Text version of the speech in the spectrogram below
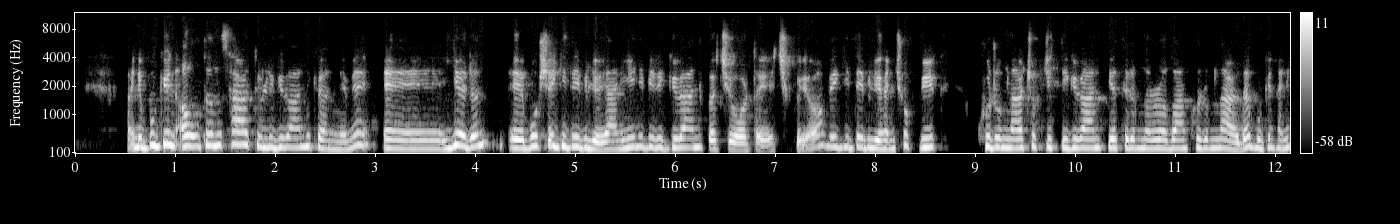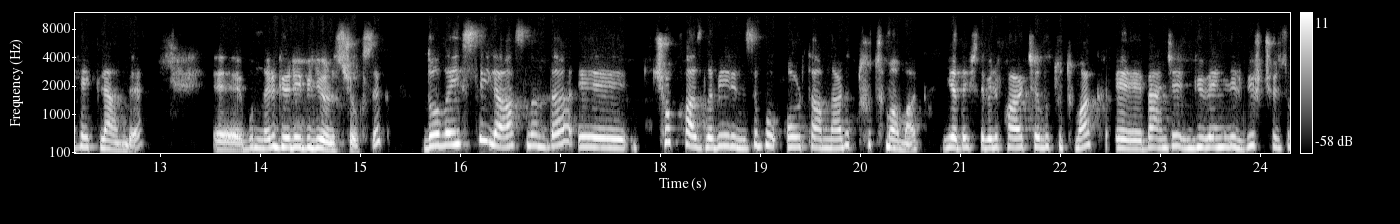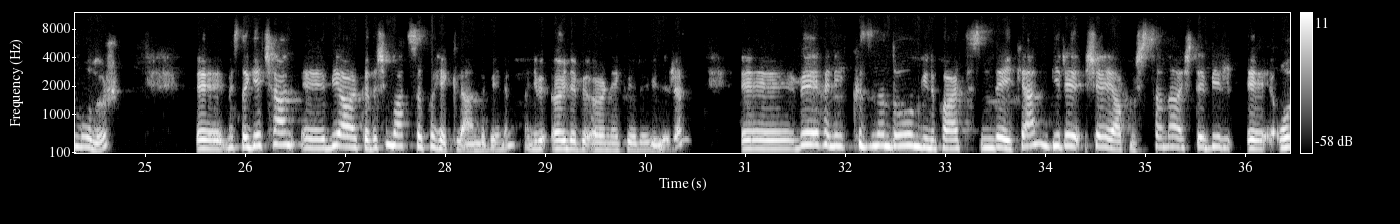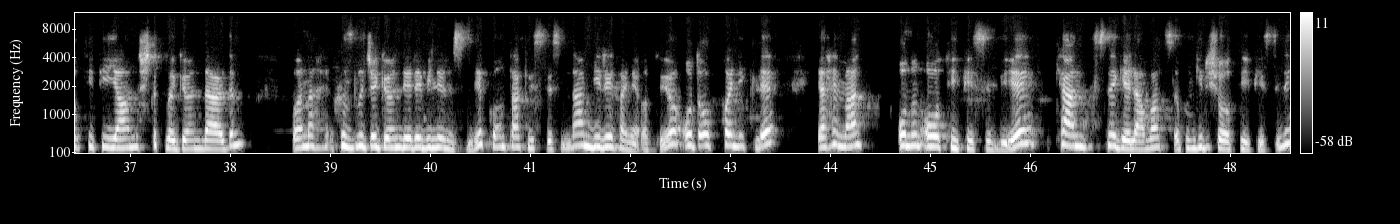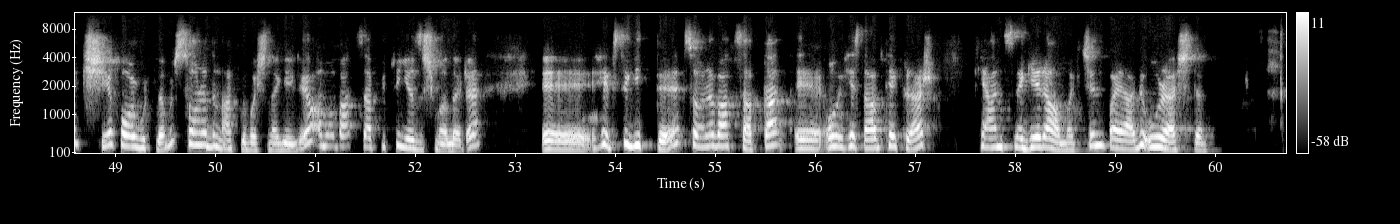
Hani, bugün aldığınız her türlü güvenlik önlemi, eee, yarın, eee, boşa gidebiliyor. Yani, yeni bir güvenlik açığı ortaya çıkıyor ve gidebiliyor. Hani, çok büyük kurumlar, çok ciddi güvenlik yatırımları olan kurumlar da bugün, hani, hack'lendi. Eee, bunları görebiliyoruz çok sık. Dolayısıyla aslında, eee, çok fazla verinizi bu ortamlarda tutmamak ya da, işte, böyle parçalı tutmak, eee, bence güvenilir bir çözüm olur. Eee, mesela geçen, eee, bir arkadaşım WhatsApp'ı hack'lendi benim. Hani, bir öyle bir örnek verebilirim. Eee, ve, hani, kızının doğum günü partisindeyken biri şey yapmış, "Sana, işte, bir, eee, OTP yanlışlıkla gönderdim, bana hızlıca gönderebilir misin?" diye kontak listesinden biri, hani, atıyor. O da o panikle, ya, hemen onun OTP'si diye kendisine gelen WhatsApp'ın giriş OTP'sini kişiye forward'lamış. Sonradan aklı başına geliyor ama WhatsApp bütün yazışmaları, eee, hepsi gitti. Sonra WhatsApp'tan, eee, o hesabı tekrar kendisine geri almak için bayağı bir uğraştı.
